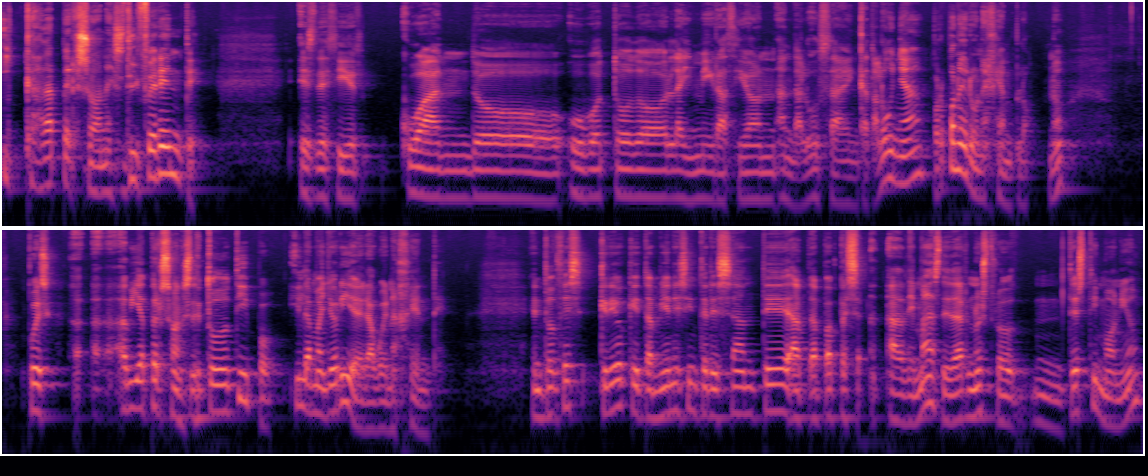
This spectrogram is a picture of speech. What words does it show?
y cada persona es diferente. Es decir, cuando hubo toda la inmigración andaluza en Cataluña, por poner un ejemplo, ¿no? Pues había personas de todo tipo y la mayoría era buena gente. Entonces creo que también es interesante, además de dar nuestro mm, testimonio,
